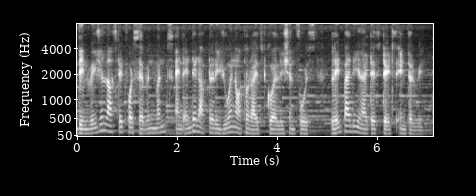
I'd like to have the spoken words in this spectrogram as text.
The invasion lasted for seven months and ended after a UN authorized coalition force led by the United States intervened.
